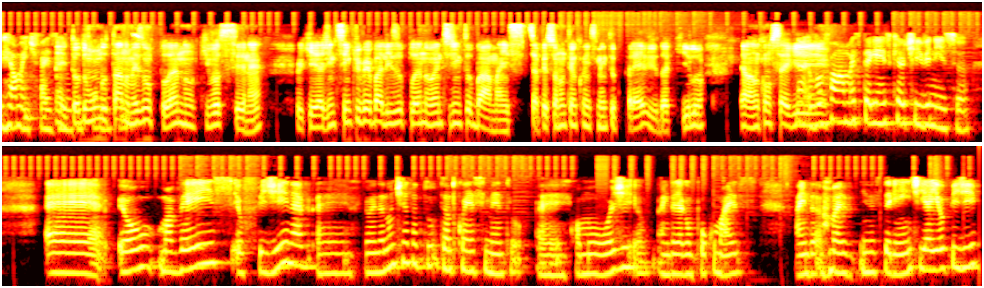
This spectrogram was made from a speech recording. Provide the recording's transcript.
realmente faz é, E todo mundo tá no mesmo plano que você, né? Porque a gente sempre verbaliza o plano antes de entubar, mas se a pessoa não tem um conhecimento prévio daquilo, ela não consegue. Não, eu vou falar uma experiência que eu tive nisso. É, eu, uma vez, eu pedi, né? É, eu ainda não tinha tanto, tanto conhecimento é, como hoje, eu ainda era um pouco mais ainda mais inexperiente. E aí eu pedi,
